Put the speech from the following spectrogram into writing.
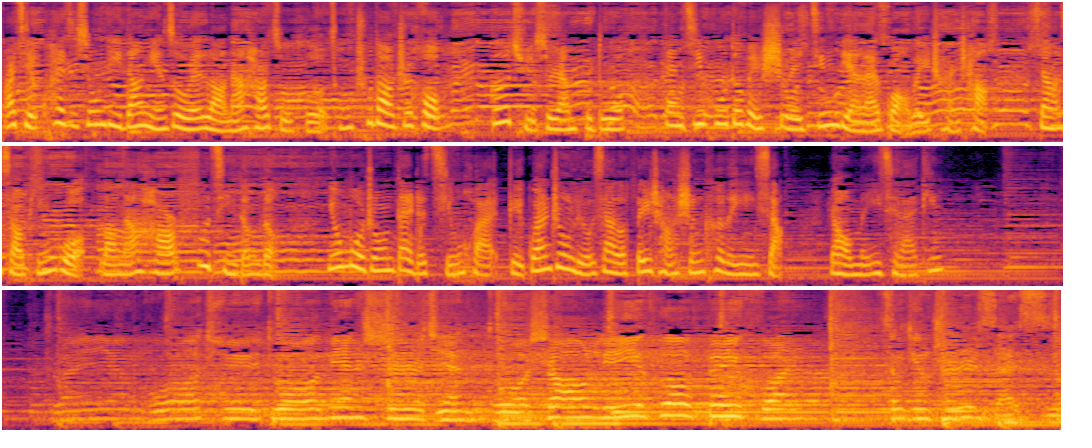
而且筷子兄弟当年作为老男孩组合，从出道之后，歌曲虽然不多，但几乎都被视为经典来广为传唱，像小苹果、老男孩、父亲等等，幽默中带着情怀，给观众留下了非常深刻的印象。让我们一起来听。转眼过去多年时间，多少离合悲欢。曾经志在四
